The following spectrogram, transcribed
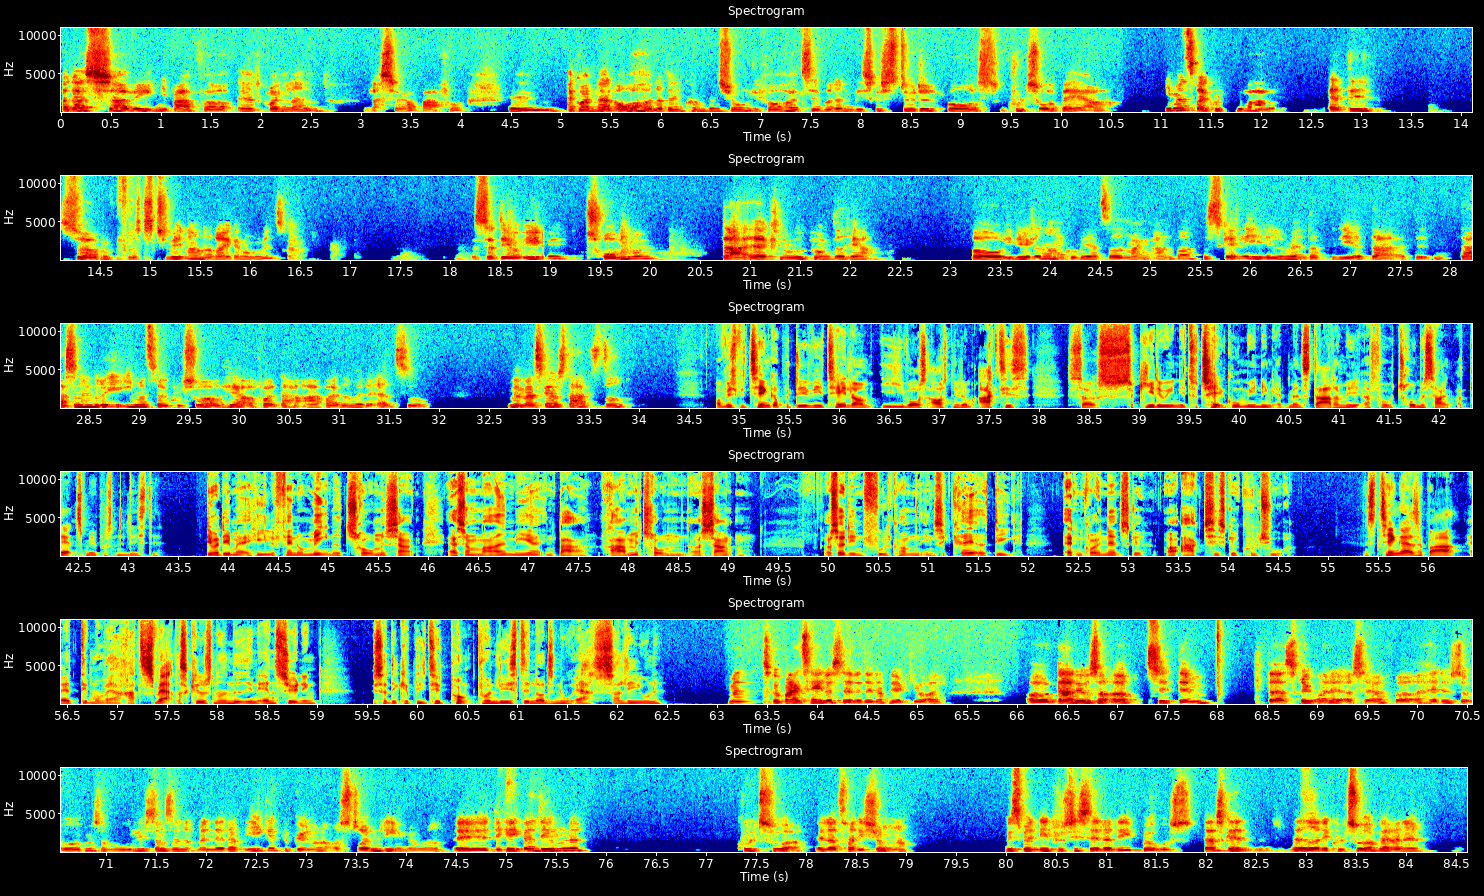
og der sørger vi egentlig bare for, at Grønland, eller sørger bare for, øh, at Grønland overholder den konvention i forhold til, hvordan vi skal støtte vores kulturbærere. Immateriel kultur er det, som forsvinder, når der ikke er nogen mennesker. Så det er jo ikke trummen, der er knudepunktet her. Og i virkeligheden kunne vi have taget mange andre forskellige elementer, fordi at der, at der er sådan en rig immateriel kultur her, og folk, der har arbejdet med det altid. Men man skal jo starte et sted. Og hvis vi tænker på det, vi talte om i vores afsnit om Arktis, så, så giver det jo egentlig totalt god mening, at man starter med at få trommesang og dans med på sådan en liste. Det var det med, at hele fænomenet trommesang er så meget mere end bare rammetrummen og sangen. Og så er det en fuldkommen integreret del af den grønlandske og arktiske kultur. Men så tænker jeg altså bare, at det må være ret svært at skrive sådan noget ned i en ansøgning, så det kan blive til et punkt på en liste, når det nu er så levende. Man skal jo bare i talesætte det, der bliver gjort. Og der er det jo så op til dem, der skriver det og sørger for at have det så åbent som muligt, så man netop ikke begynder at strømligne noget. Øh, det kan ikke være levende kultur eller traditioner, hvis man lige pludselig sætter det i bås. Der skal, hvad hedder det, kulturbærerne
